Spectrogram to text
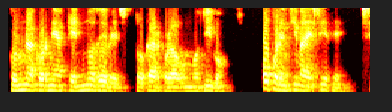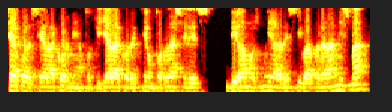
con una córnea que no debes tocar por algún motivo, o por encima de 7, sea cual sea la córnea, porque ya la corrección por láser es, digamos, muy agresiva para la misma.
